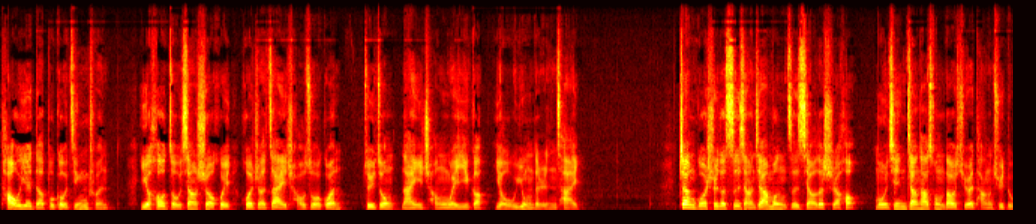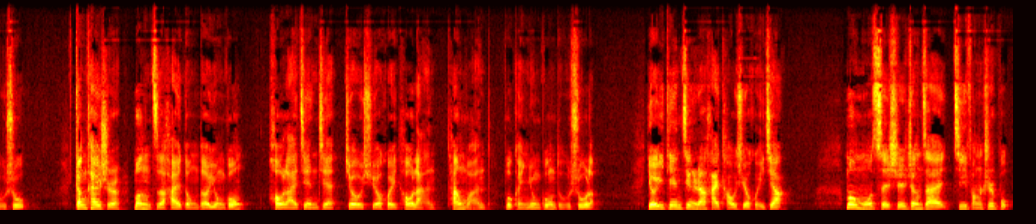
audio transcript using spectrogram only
陶冶的不够精纯，以后走向社会或者在朝做官，最终难以成为一个有用的人才。战国时的思想家孟子小的时候，母亲将他送到学堂去读书。刚开始，孟子还懂得用功，后来渐渐就学会偷懒、贪玩，不肯用功读书了。有一天，竟然还逃学回家。孟母此时正在机房织布。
